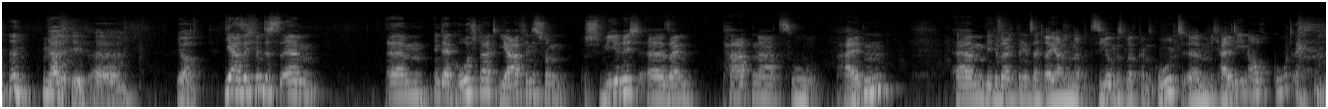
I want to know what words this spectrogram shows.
ja, Steve. Äh, ja. Ja, also ich finde es ähm, ähm, in der Großstadt, ja, finde ich es schon schwierig, äh, seinen Partner zu halten. Ähm, wie gesagt, ich bin jetzt seit drei Jahren in einer Beziehung, das läuft ganz gut. Ähm, ich halte ihn auch gut.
